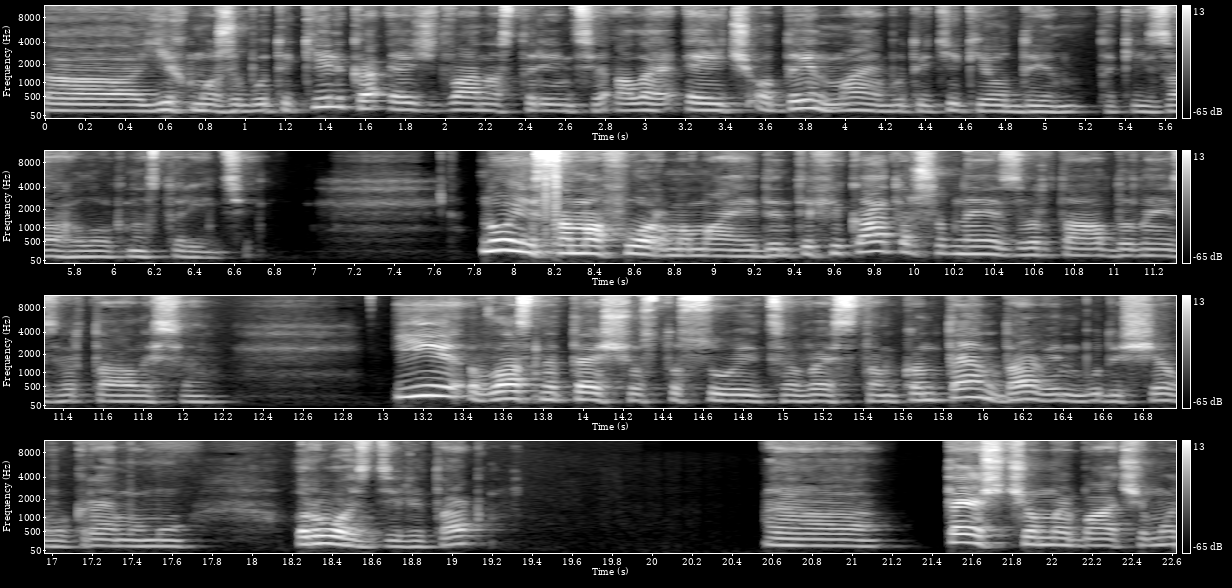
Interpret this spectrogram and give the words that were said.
Е, Їх може бути кілька H2 на сторінці, але H1 має бути тільки один такий заголовок на сторінці. Ну і сама форма має ідентифікатор, щоб неї зверта- до неї зверталися. І, власне, те, що стосується весь там контент, да, він буде ще в окремому розділі. Так? Е, те, що ми бачимо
